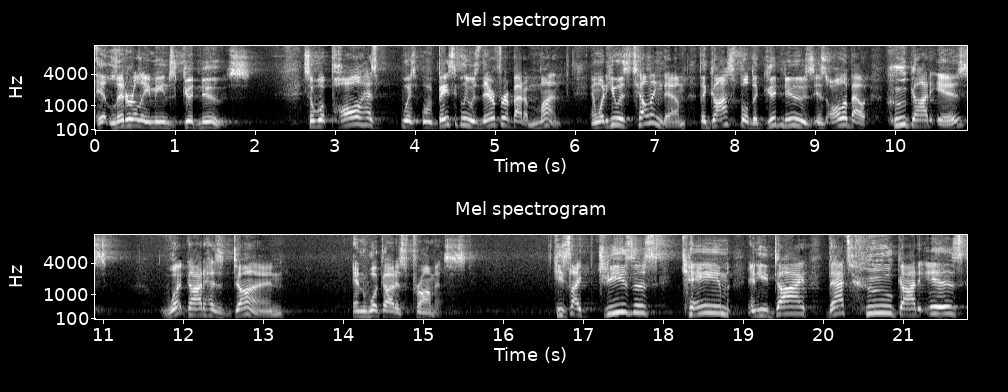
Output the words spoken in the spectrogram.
it literally means good news. So, what Paul has was basically was there for about a month. And what he was telling them, the gospel, the good news, is all about who God is, what God has done, and what God has promised. He's like, Jesus came and he died. That's who God is.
